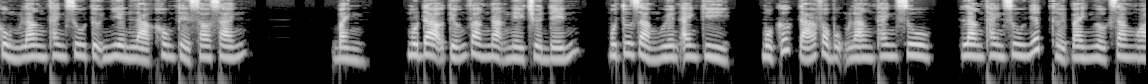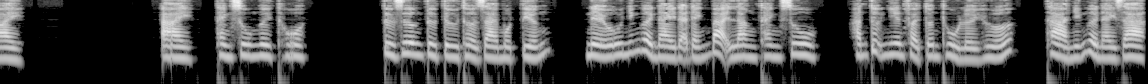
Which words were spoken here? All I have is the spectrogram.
cùng Lăng Thanh Du tự nhiên là không thể so sánh. Bành, một đạo tiếng vang nặng nề truyền đến, một tu giả nguyên anh kỳ, một cước đá vào bụng Lăng Thanh Du, Lăng Thanh Du nhất thời bay ngược ra ngoài. Ai, Thanh Du ngươi thua. Từ Dương từ từ thở dài một tiếng, nếu những người này đã đánh bại Lăng Thanh Xu, hắn tự nhiên phải tuân thủ lời hứa, thả những người này ra.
